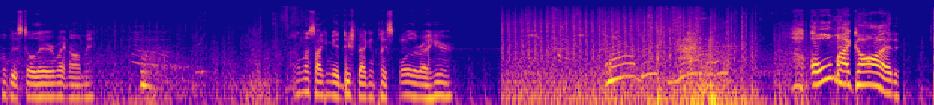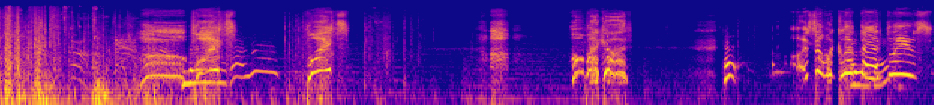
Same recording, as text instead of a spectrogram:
Hope it's still there, waiting on me. Unless I can be a douchebag and play spoiler right here. Oh my god! what? What? Oh my god! Uh, someone clip that, please!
